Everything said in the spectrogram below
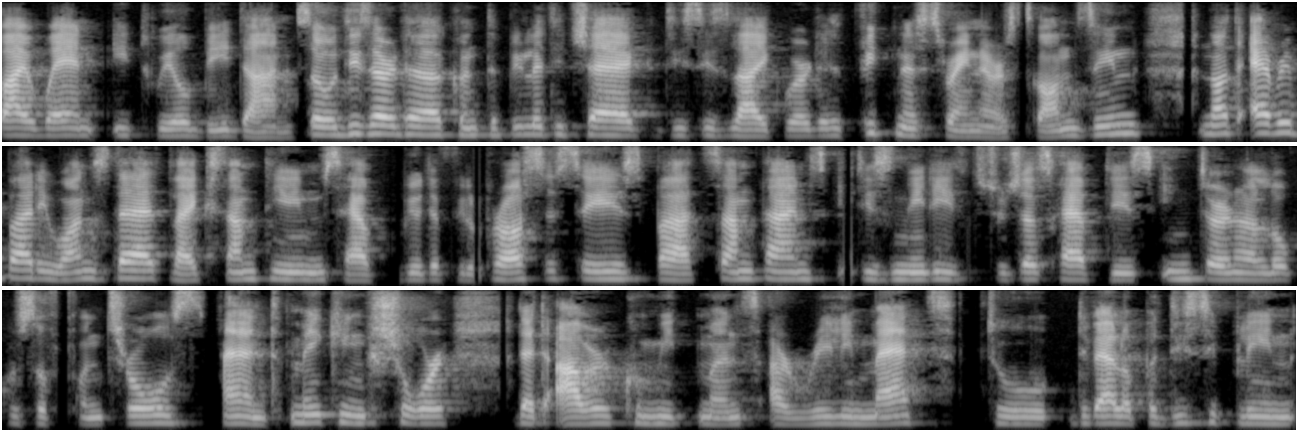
by when it will be done. So these are the accountability check. This is like where the fitness trainers comes in. Not everybody wants that. Like some teams have beautiful processes, but sometimes it is needed to just have these internal locus of controls and making sure that our commitments are really met to develop a discipline,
